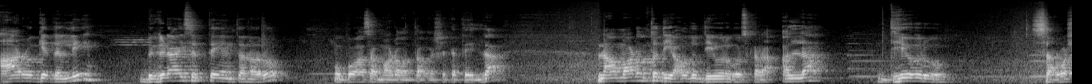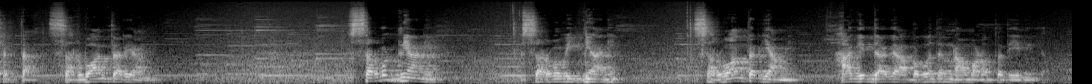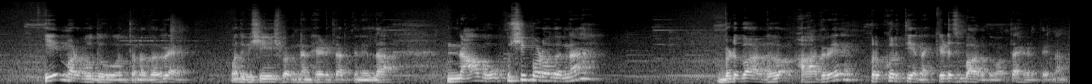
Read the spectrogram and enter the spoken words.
ಆರೋಗ್ಯದಲ್ಲಿ ಬಿಗಡಾಯಿಸುತ್ತೆ ಅಂತನೋರು ಉಪವಾಸ ಮಾಡುವಂಥ ಅವಶ್ಯಕತೆ ಇಲ್ಲ. ನಾವು ಮಾಡೋವಂಥದ್ದು ಯಾವುದು ದೇವರಿಗೋಸ್ಕರ ಅಲ್ಲ, ದೇವರು ಸರ್ವಶಕ್ತ, ಸರ್ವಾಂತರ್ಯಾಮಿ. ಸರ್ವಜ್ಞಾನಿ, ಸರ್ವವಿಜ್ಞಾನಿ, ಸರ್ವಾಂತರ್ಯಾಮಿ. ಹಾಗಿದ್ದಾಗ ಆ ಭಗವಂತನಿಗೆ ನಾವು ಮಾಡುವಂಥದ್ದು ಏನಿಲ್ಲ. ಏನು ಮಾಡ್ಬೋದು ಅಂತ ಅನ್ನೋದಾದರೆ ಒಂದು ವಿಶೇಷವಾಗಿ ನಾನು ಹೇಳ್ತಾ ಇರ್ತೀನಿಲ್ಲ, ನಾವು ಖುಷಿ ಪಡೋದನ್ನು ಬಿಡಬಾರ್ದು, ಆದರೆ ಪ್ರಕೃತಿಯನ್ನು ಕೆಡಿಸಬಾರ್ದು ಅಂತ ಹೇಳ್ತೇನೆ ನಾನು.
